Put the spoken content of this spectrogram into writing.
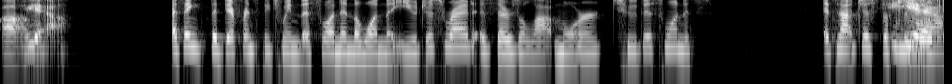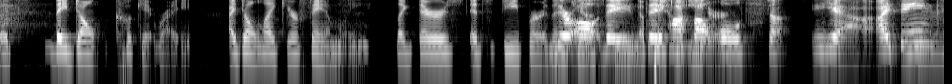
Um, yeah. I think the difference between this one and the one that you just read is there's a lot more to this one. It's it's not just the food, yeah. it's they don't cook it right. I don't like your family. Like there's it's deeper than They're all they they talk eater. about old stuff. Yeah, I think mm-hmm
